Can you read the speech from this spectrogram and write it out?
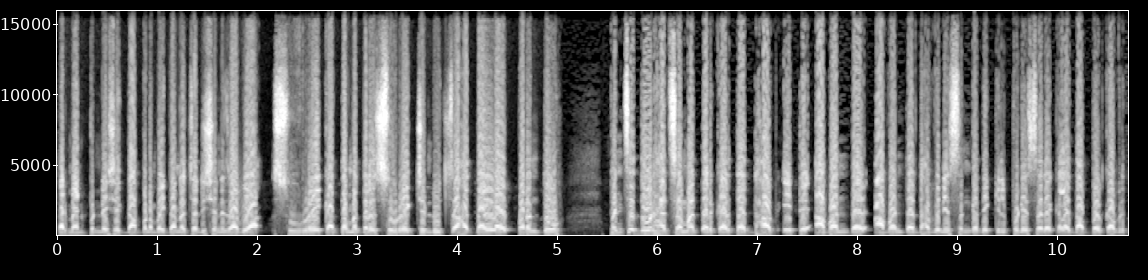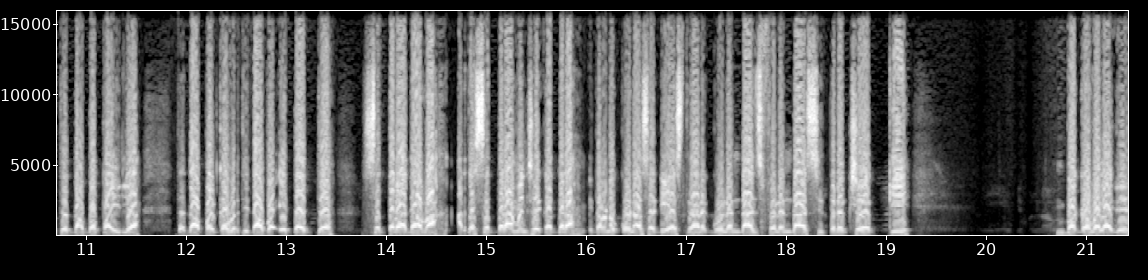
दरम्यान पुन्हा एकदा आपण मैदानाच्या दिशेने जाऊया. सुरेख आता मात्र सुरेख चेंडूचा हाताळलाय परंतु पंच दोन हात समांतर करतात धाब येते आवांतर आवांतर धावेने संघ देखील पुढे सरकला. धापळकावरती धाबा पाहिल्या. तर धापळकावरती धाबा येत आहेत सतरा धावा. अर्थात सतरा म्हणजे कतरा. मित्रांनो कोणासाठी असणार? गोलंदाज फलंदाज चित्रक्षक की बघावं लागेल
